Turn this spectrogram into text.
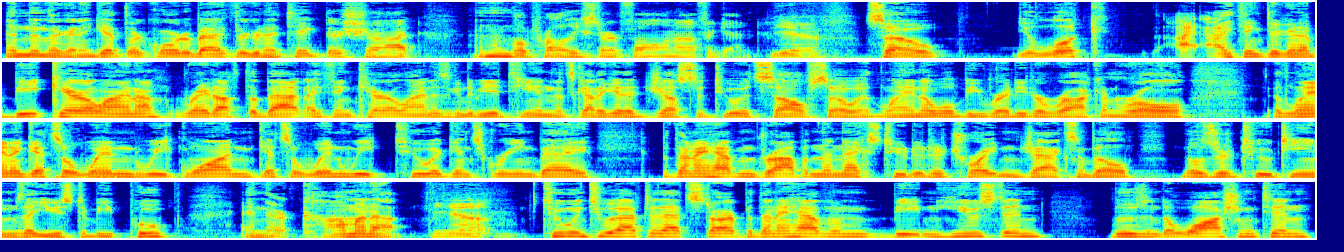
And then they're going to get their quarterback, they're going to take their shot, and then they'll probably start falling off again. Yeah. So you look, I, I think they're going to beat Carolina right off the bat. I think Carolina is going to be a team that's got to get adjusted to itself. So Atlanta will be ready to rock and roll. Atlanta gets a win week one, gets a win week two against Green Bay, but then I have them dropping the next two to Detroit and Jacksonville. Those are two teams that used to be poop, and they're coming up. Yeah. Two and two after that start, but then I have them beating Houston, losing to Washington,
